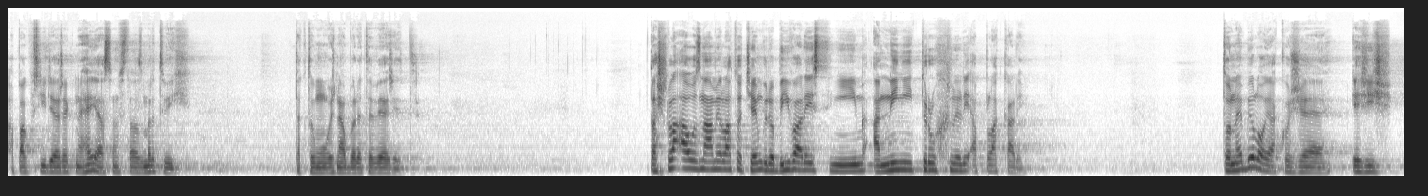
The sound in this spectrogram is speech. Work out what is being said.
a pak přijde a řekne, hej, já jsem vstal z mrtvých, tak tomu možná budete věřit. Ta šla a oznámila to těm, kdo bývali s ním a nyní truchlili a plakali. To nebylo jako, že Ježíš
